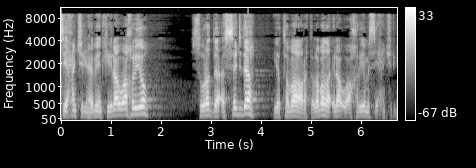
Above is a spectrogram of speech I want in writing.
seexan jirin habeenkii ilaa uu akhriyo suuradda assajda iyo tabaarak labadaa ilaa uu akhriyo ma seexan jirin.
